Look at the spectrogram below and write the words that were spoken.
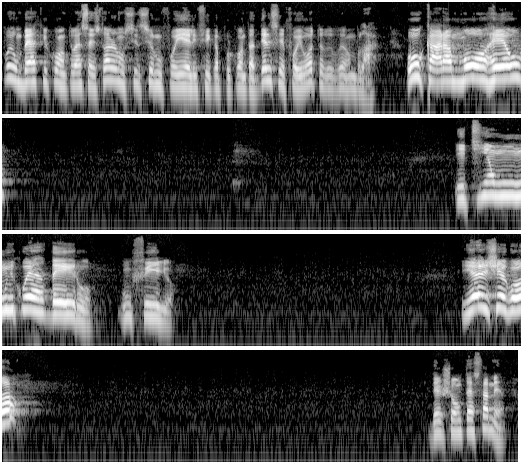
Foi Humberto que contou essa história, não sei se não foi ele, fica por conta dele, se foi outro, vamos lá. O cara morreu e tinha um único herdeiro, um filho. E ele chegou, deixou um testamento.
